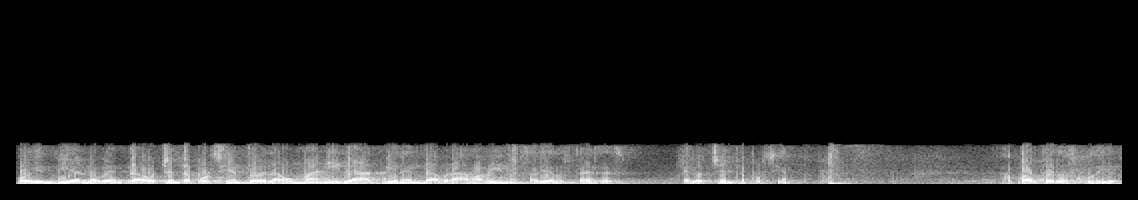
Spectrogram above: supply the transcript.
Hoy en día el 90, 80% de la humanidad vienen de Abraham vino. ¿Sabían ustedes eso? El 80%. Aparte de los judíos,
